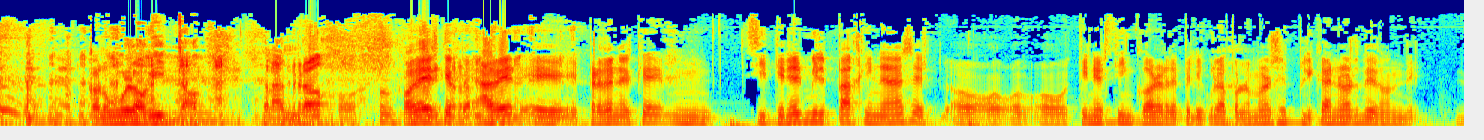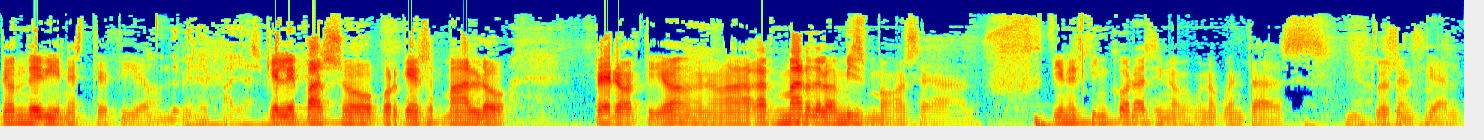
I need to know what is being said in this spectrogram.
Con un globito rojo. Joder, es que, a ver, eh, perdón, es que mm, si tienes mil páginas o, tienes cinco horas de película, por lo menos explícanos de dónde, de dónde viene este tío. ¿Dónde viene el payaso? ¿Qué le pasó? ¿Por qué es malo? Pero, tío, no hagas más de lo mismo. O sea, tienes cinco horas y no, no cuentas lo esencial.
